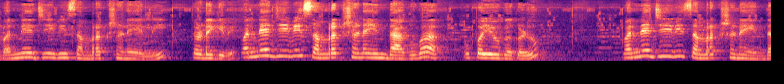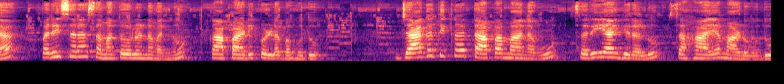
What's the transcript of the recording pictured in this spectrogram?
ವನ್ಯಜೀವಿ ಸಂರಕ್ಷಣೆಯಲ್ಲಿ ತೊಡಗಿವೆ. ವನ್ಯಜೀವಿ ಸಂರಕ್ಷಣೆಯಿಂದಾಗುವ ಉಪಯೋಗಗಳು ವನ್ಯಜೀವಿ ಸಂರಕ್ಷಣೆಯಿಂದ ಪರಿಸರ ಸಮತೋಲನವನ್ನು ಕಾಪಾಡಿಕೊಳ್ಳಬಹುದು. ಜಾಗತಿಕ ತಾಪಮಾನವು ಸರಿಯಾಗಿರಲು ಸಹಾಯ ಮಾಡುವುದು.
